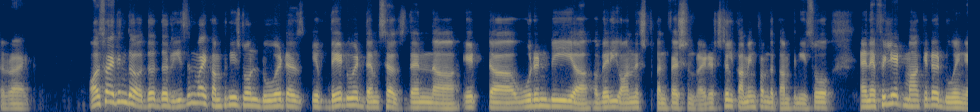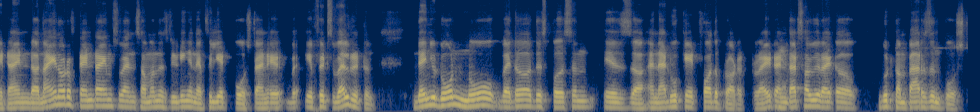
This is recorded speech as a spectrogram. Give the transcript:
Right. Also, I think the, the, the reason why companies don't do it is if they do it themselves, then uh, it uh, wouldn't be a, a, very honest confession, right? It's still coming from the company. So, an affiliate marketer doing it, and uh, nine out of 10 times when someone is reading an affiliate post, and it, if it's well written, then you don't know whether this person is uh, an advocate for the product, right? And yeah. that's how you write a good comparison post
